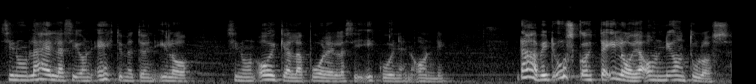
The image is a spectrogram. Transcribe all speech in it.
Sinun lähelläsi on ehtymätön ilo, sinun oikealla puolellasi ikuinen onni. David usko, että ilo ja onni on tulossa.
